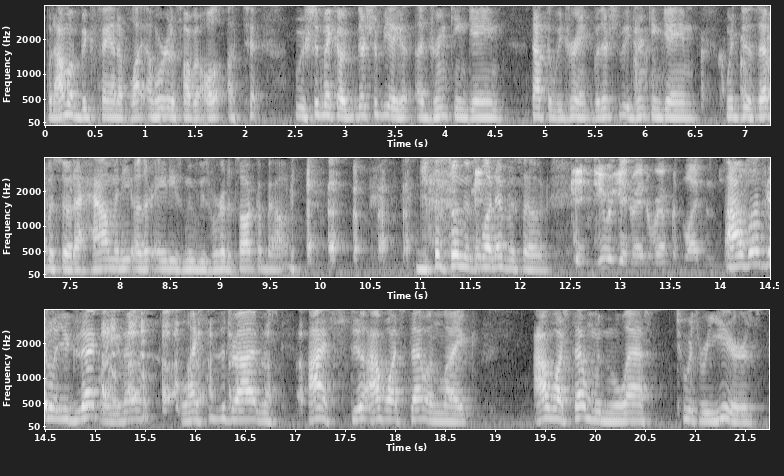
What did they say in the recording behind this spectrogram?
But I'm a big fan of like, and we're going to talk about all. A t- we should make a. There should be a, a drinking game. Not that we drink, but there should be a drinking game with this episode of how many other '80s movies we're going to talk about. Just on this one episode. Because you were getting ready to reference License. to I was gonna exactly. That was License to Drive. Was I still? I watched that one like I watched that one within the last two or three years,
